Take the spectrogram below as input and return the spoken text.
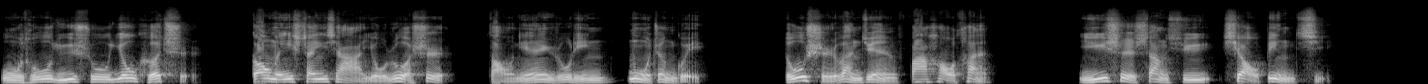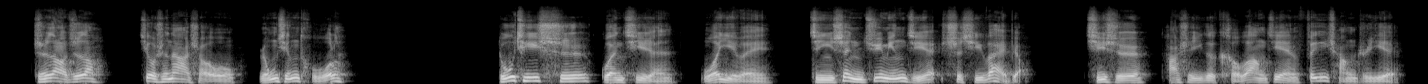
五图余书犹可耻。高眉山下有弱士，早年如林木正轨。读史万卷发浩叹，一世尚需笑并起。知道知道，就是那首《荣行图》了。读其诗，观其人，我以为谨慎居名节是其外表，其实。他是一个渴望见非常之业、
